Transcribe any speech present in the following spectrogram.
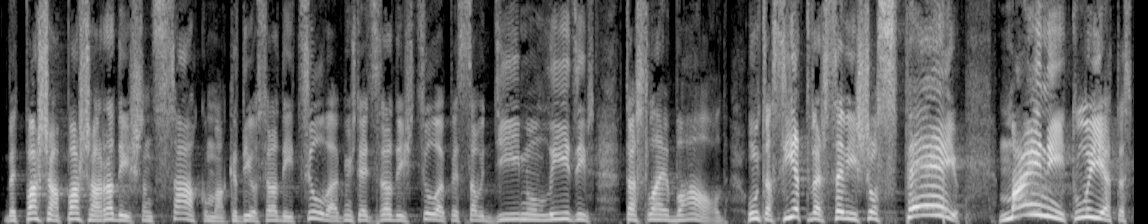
Bet pašā, pašā radīšanas sākumā, kad Dievs radīja cilvēku, Viņš teica, radīšu cilvēku pēc sava ģīmija un līdzības, tas lai valda. Un tas ietver sevī šo spēju mainīt lietas,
